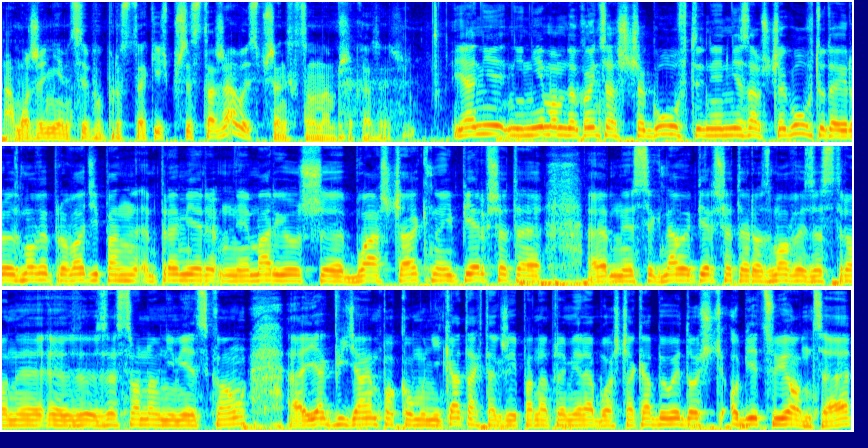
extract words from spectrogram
A może Niemcy po prostu jakiś przestarzały sprzęt chcą nam przekazać? Ja nie, nie, nie mam do końca szczegółów, nie, nie znam szczegółów tutaj rozmowy, prowadzi pan premier Mariusz Błaszczak, no i pierwsze te sygnały, pierwsze te rozmowy ze strony, e, ze stroną niemiecką, e, jak widziałem po komunikatach także i pana premiera Błaszczaka, były dość obiecujące.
